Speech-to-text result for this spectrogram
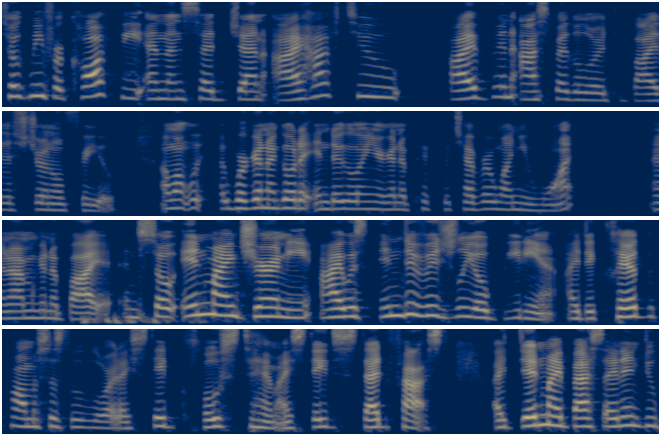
took me for coffee and then said, Jen, I have to, I've been asked by the Lord to buy this journal for you. I want, we're gonna go to Indigo and you're gonna pick whichever one you want and I'm gonna buy it. And so in my journey, I was individually obedient. I declared the promises of the Lord. I stayed close to Him. I stayed steadfast. I did my best. I didn't do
